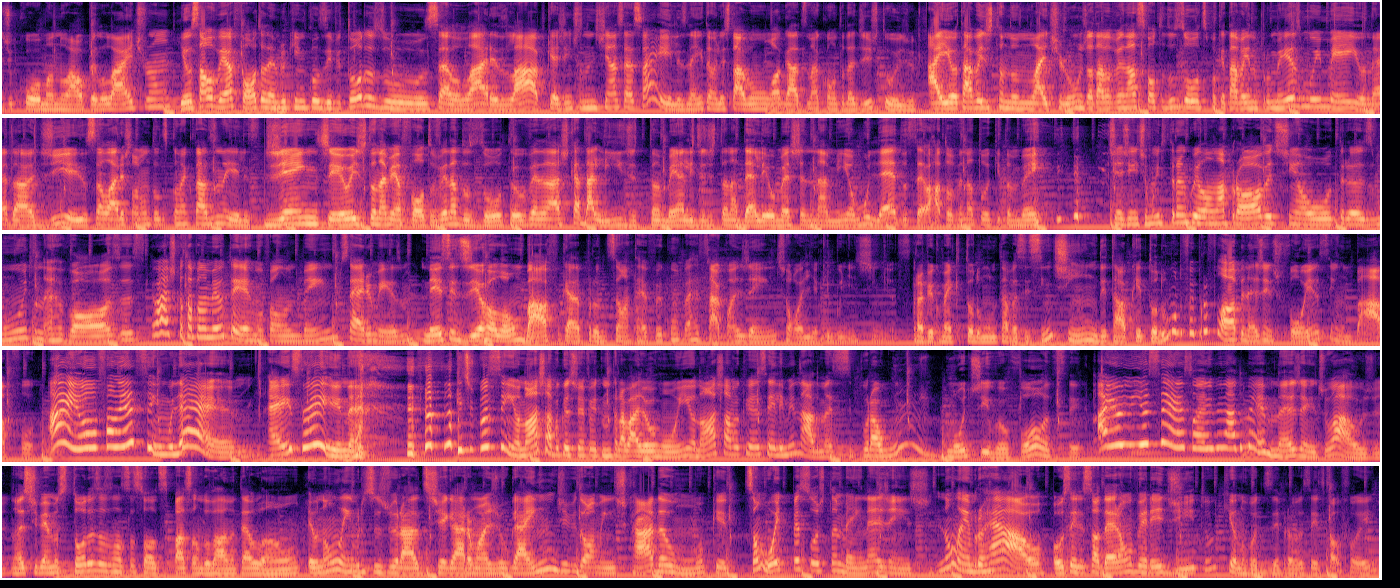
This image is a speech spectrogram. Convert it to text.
de cor manual pelo Lightroom. E eu salvei a foto, eu lembro que inclusive todos os celulares lá, porque a gente não tinha acesso a eles, né? Então eles estavam logados na conta da Dia Studio. Aí eu tava editando no Lightroom, já tava vendo as fotos dos outros, porque tava indo pro mesmo e-mail, né, da Dia e os celulares estavam todos conectados neles. Gente, eu editando a minha foto, vendo a dos outros, eu vendo, acho que a da Lid também, a Lid editando a dela e eu mexendo na minha. Mulher do céu, já tô vendo a tua aqui também. tinha gente muito tranquila na prova, tinha outras muito nervosas. Eu acho que eu tava no meio termo, falando bem sério mesmo. Nesse dia rolou um bafo, que a produção até foi conversar com a gente. Olha que bonitinhos. Pra ver como é que todo mundo tava se sentindo e tal. Porque todo mundo foi pro flop, né, gente? Foi, assim, um bafo. Aí eu falei assim, mulher, é isso aí, né? e tipo assim, eu não achava que eu tinha feito um trabalho ruim, eu não achava que eu ia ser eliminado, mas se por algum motivo eu fosse, aí eu ia ser só eliminado mesmo, né, gente? O auge. Nós tivemos todas as nossas fotos passando lá no telão. Eu não lembro se os jurados chegaram a julgar individualmente cada uma, porque são oito pessoas também, né, gente? Não lembro real. Ou se eles só deram um veredito, que eu não vou dizer pra vocês qual foi.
